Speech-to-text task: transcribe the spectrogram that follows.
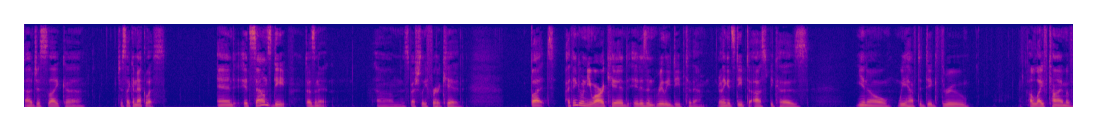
Uh, just like, uh, just like a necklace. And it sounds deep, doesn't it? Um, especially for a kid. But I think when you are a kid, it isn't really deep to them. I think it's deep to us because, you know, we have to dig through a lifetime of,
